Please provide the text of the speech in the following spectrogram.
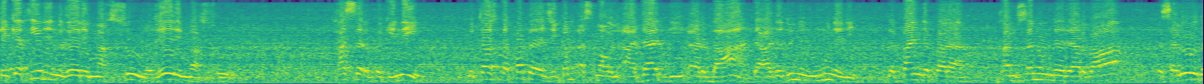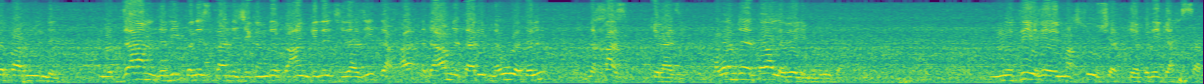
لکثیر غیر محصور غیر محصور حصر پکې نه نو تاسو ته پته چې کوم اسماء الاعداد دي اربعه د عددونو نمونه دي د پنځ لپاره خمسه نوم دي د اربعه د سلور لپاره نوم دي نو دام د دې په نسبت باندې چې کوم دي په عام کې نه چې راځي د عام د تعریف نه وتل د خاص کې راځي خبرم ځان ته لویلې موږ نو دي غیر محصور شرط کې په دې کې حصر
